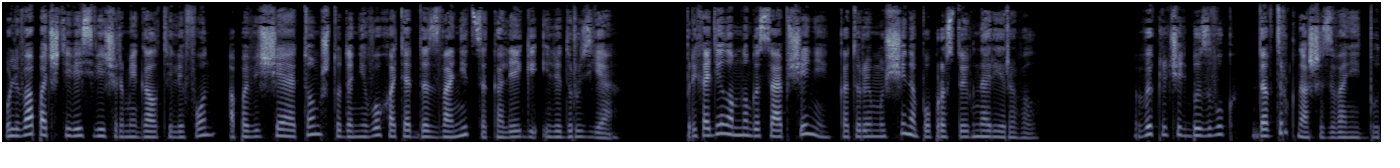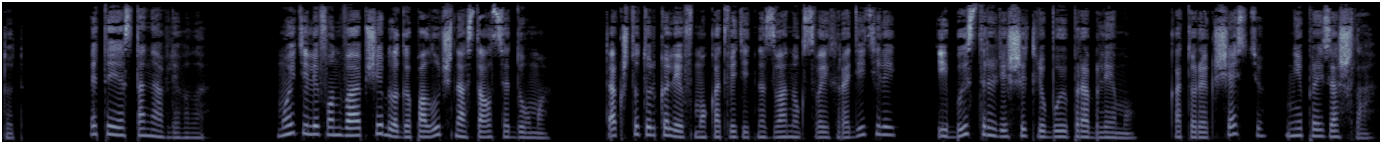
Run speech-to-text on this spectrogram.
У Льва почти весь вечер мигал телефон, оповещая о том, что до него хотят дозвониться коллеги или друзья. Приходило много сообщений, которые мужчина попросту игнорировал. Выключить бы звук, да вдруг наши звонить будут. Это и останавливало. Мой телефон вообще благополучно остался дома. Так что только Лев мог ответить на звонок своих родителей и быстро решить любую проблему, которая, к счастью, не произошла.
